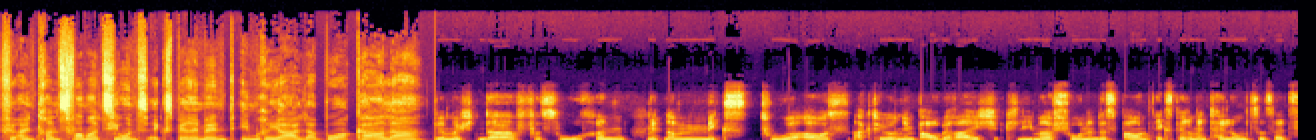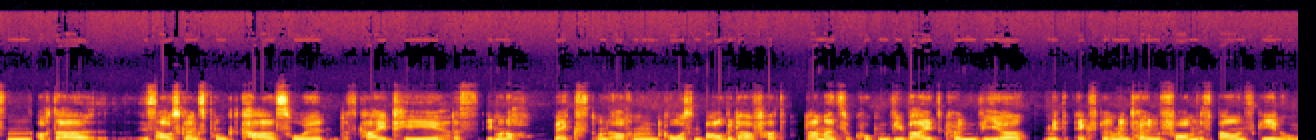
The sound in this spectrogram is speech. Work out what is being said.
für ein Transformationsexperiment im Reallabor Carla. Wir möchten da versuchen, mit einer Mix Tour aus Akteuren im Baubereich klimaschonendes Bauen experimentell umzusetzen. Auch da ist Ausgangspunkt Karlsruhe, das KIT, das immer noch wächst und auch einen großen Baubedarf hat da mal zu gucken, wie weit können wir mit experimentellen Formen des Bauens gehen, um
